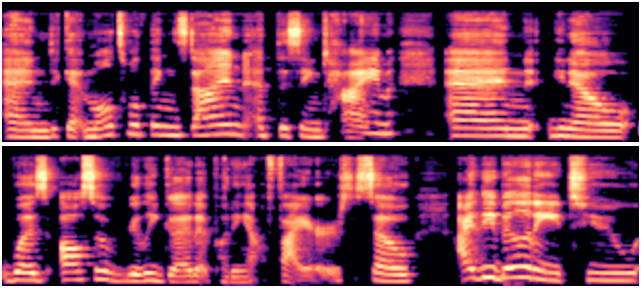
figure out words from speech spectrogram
and get multiple things done at the same time. And, you know, was also really good at putting out fires. So I had the ability to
